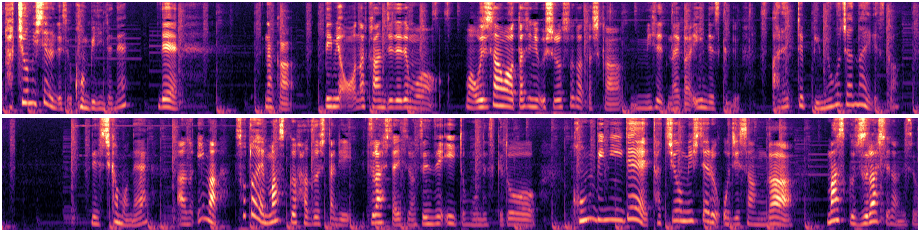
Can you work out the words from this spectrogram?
立ち読みしてるんですよ、コンビニでね。で、なんか、微妙な感じで、でも、まあ、おじさんは私に後ろ姿しか見せてないからいいんですけど、あれって微妙じゃないですか？で、しかもね、あの、今、外でマスク外したり、ずらしたりするのは全然いいと思うんですけど、コンビニで立ち読みしてるおじさんが、マスクずらしてたんですよ。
